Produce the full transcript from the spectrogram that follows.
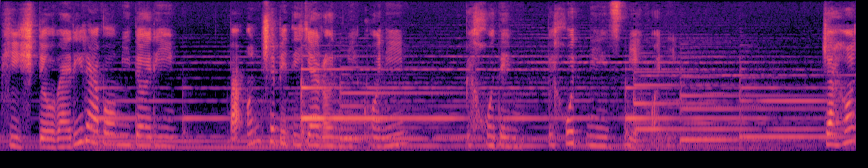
پیش داوری روا می داریم و آنچه به دیگران می کنیم به خود, به خود نیز می کنیم جهان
